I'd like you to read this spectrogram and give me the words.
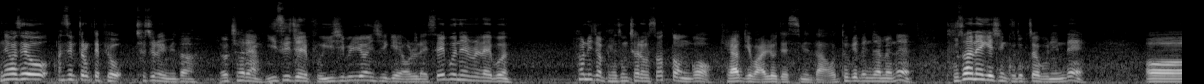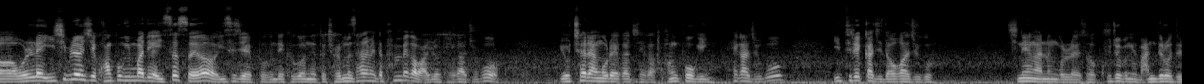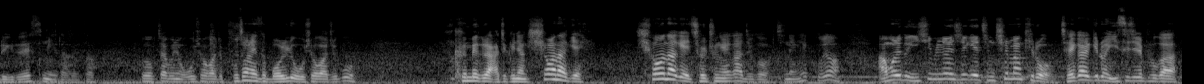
안녕하세요. 한샘트럭 대표 최준호입니다. 이 차량 이스젤프 21년식의 원래 세븐일레븐 편의점 배송 차량 썼던 거 계약이 완료됐습니다. 어떻게 됐냐면은 부산에 계신 구독자분인데 어 원래 21년식 광폭 인바디가 있었어요 이스젤프. 근데 그거는 또 젊은 사람한테 판매가 완료돼 가지고 요 차량으로 해가지고 제가 광폭잉 해가지고 이틀에까지 넣어가지고 진행하는 걸로 해서 구조병에 만들어 드리기로 했습니다. 그래서 구독자분이 오셔가지고 부산에서 멀리 오셔가지고 금액을 아주 그냥 시원하게 시원하게 절충해가지고 진행했고요. 아무래도 21년식에 지금 7만 킬로. 제가 알기로는 이스질프가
